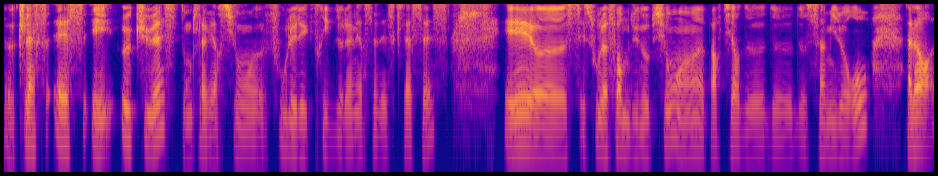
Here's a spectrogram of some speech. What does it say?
euh, classe S et EQS, donc la version euh, full électrique de la Mercedes classe S. Et c'est sous la forme d'une option hein, à partir de, de, de 5000 euros. Alors,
